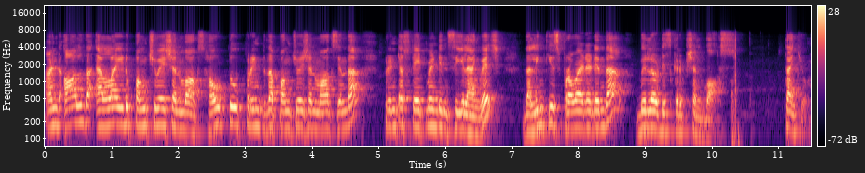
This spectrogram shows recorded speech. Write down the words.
and all the allied punctuation marks. How to print the punctuation marks in the printf statement in C language. The link is provided in the below description box. Thank you.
